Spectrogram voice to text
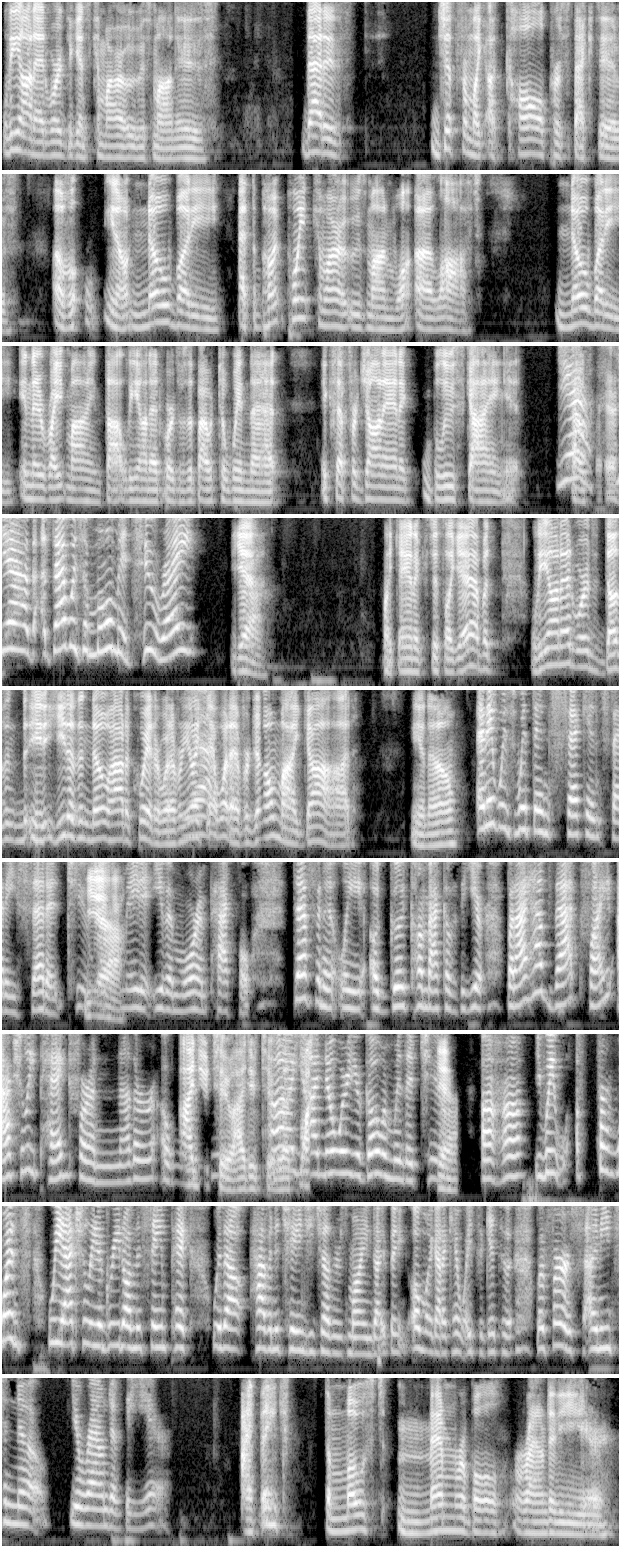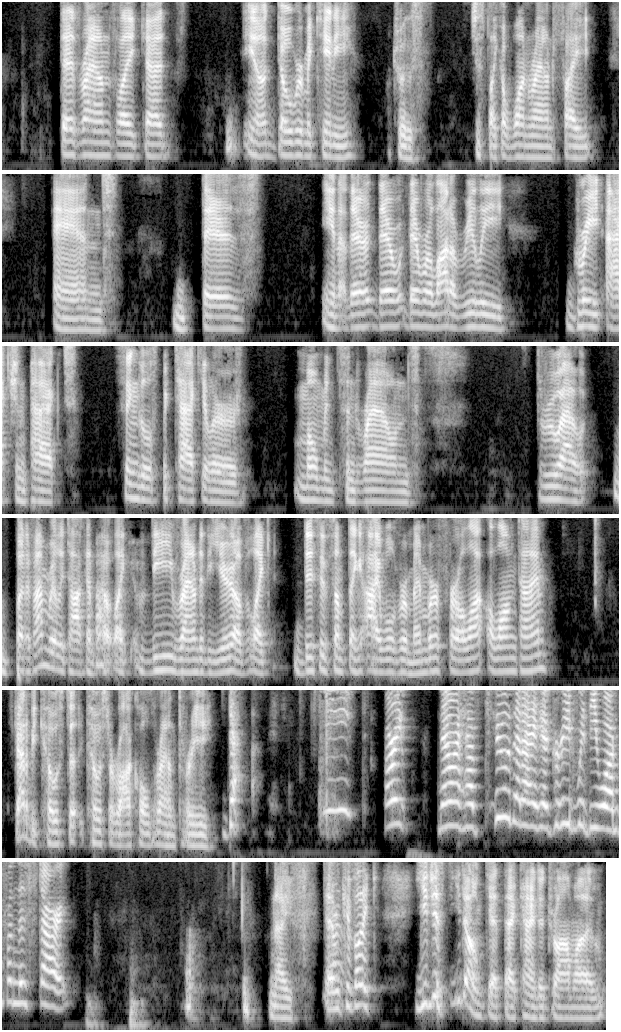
Leon Edwards against Kamaru Usman is that is just from like a call perspective of you know nobody at the point point Kamaru Usman uh, lost nobody in their right mind thought Leon Edwards was about to win that, except for Jon Anik blue skying it Yeah. Yeah, th- that was a moment too, right? Yeah. Like Anik's just like, yeah, but Leon Edwards doesn't, he, he doesn't know how to quit or whatever. And you're Yeah. like, yeah, whatever. Oh my God. You know? And it was within seconds that he said it too. which Yeah. made it even more impactful. Definitely a good comeback of the year. But I have that fight actually pegged for another award. I do too. I do too. Uh, yeah, why. I know where you're going with it too. Yeah. Uh huh. We for once we actually agreed on the same pick without having to change each other's mind. I think. Oh my god, I can't wait to get to it. But first, I need to know your round of the year. I think the most memorable round of the year. There's rounds like, uh, you know, Dober McKinney, which was just like a one round fight. And there's, you know, there, there, there were a lot of really great action packed single spectacular moments and rounds throughout but if I'm really talking about like the round of the year of like this is something I will remember for a lot a long time, it's got to be Costa Costa Rockhold round three. That, All right. Now I have two that I agreed with you on from the start. Nice. Yeah, Yeah. because like you just you don't get that kind of drama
